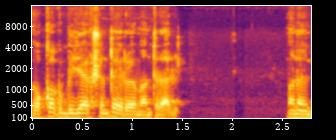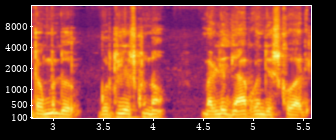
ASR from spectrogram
ఒక్కొక్క బీజాక్షరంతో ఇరవై మంత్రాలు. మనం ఇంతకుముందు గుర్తు చేసుకున్నాం మళ్ళీ జ్ఞాపకం చేసుకోవాలి.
